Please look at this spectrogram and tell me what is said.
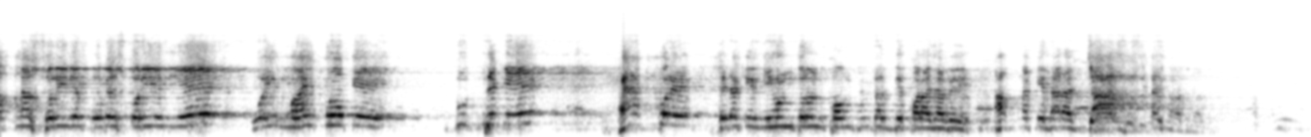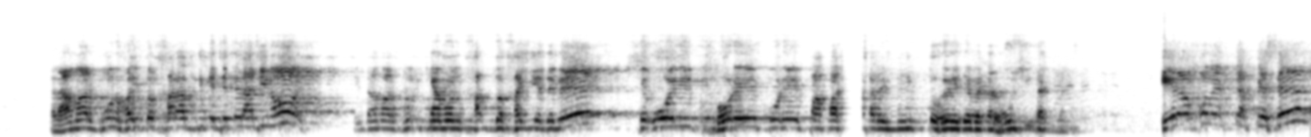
আপনার শরীরে প্রবেশ করিয়ে দিয়ে ওই মাইক্রোকে দূর থেকে হ্যাক করে সেটাকে নিয়ন্ত্রণ কম্পিউটার দিয়ে করা যাবে। আপনাকে দ্বারা যা খুশি তাই করা যাবে তাহলে আমার বোন হয়তো খারাপ দিকে যেতে রাজি নয়, কিন্তু আমার বোন কেমন খাদ্য খাইয়ে দেবে, সে ওই ভরে পড়ে পাপাচারে লিপ্ত হয়ে যাবে, তার হুঁশি থাকবে এরকম একটা পেশেন্ট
